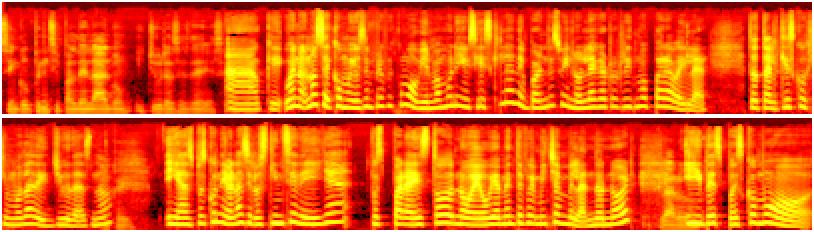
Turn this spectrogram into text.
single principal del álbum y Judas es de ese. Ah, álbum. ok. Bueno, no sé, como yo siempre fui como bien mamona y yo decía, es que la de Burn This Way no le agarro ritmo para bailar. Total que escogimos la de Judas, ¿no? Y ya después cuando iban a hacer los 15 de ella, pues para esto Noé obviamente fue mi chambelán de honor. Claro. Y después como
